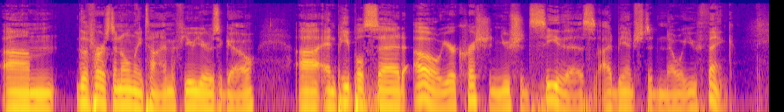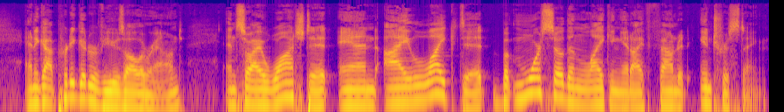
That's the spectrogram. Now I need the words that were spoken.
um, the first and only time a few years ago, uh, and people said, "Oh, you're a Christian. You should see this. I'd be interested to know what you think." And it got pretty good reviews all around. And so I watched it and I liked it, but more so than liking it, I found it interesting.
